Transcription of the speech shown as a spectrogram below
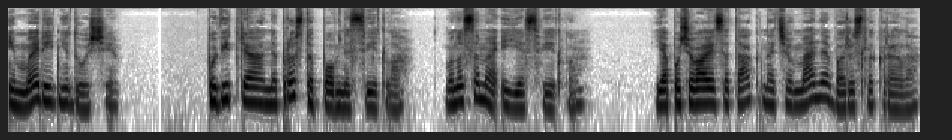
і ми рідні душі. Повітря не просто повне світла, воно саме і є світлом. Я почуваюся так, наче в мене виросли крила.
